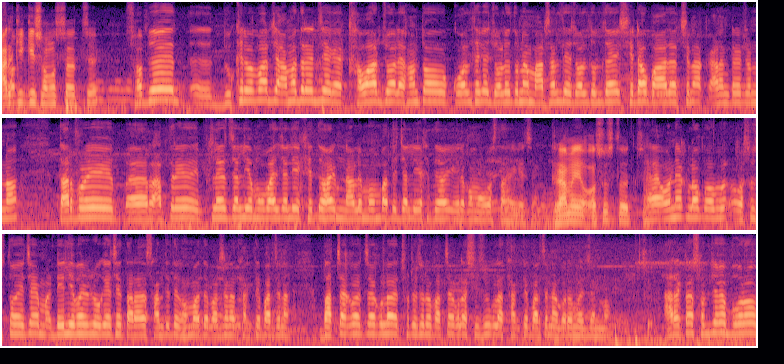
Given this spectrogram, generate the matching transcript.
আর কি কি সমস্যা হচ্ছে? সবচেয়ে দুঃখের ব্যাপার যে আমাদের যে খাওয়ার জল এখন তো কল থেকে জলে তোলা মার্শাল দিয়ে জল তুলতে হয় সেটাও পাওয়া যাচ্ছে না কারেন্টের জন্য। তারপরে রাত্রে ফ্ল্যাশ জ্বালিয়ে মোবাইল জ্বালিয়ে খেতে হয় নাহলে মোমবাতি জ্বালিয়ে খেতে হয় এরকম অবস্থা হয়ে গেছে। গ্রামে অসুস্থ হচ্ছে? হ্যাঁ অনেক লোক অসুস্থ হয়েছে ডেলিভারি রোগ আছে তারা শান্তিতে ঘুমাতে পারছে না থাকতে পারছে না। বাচ্চা কাচ্চাগুলো ছোটো ছোটো বাচ্চাগুলো শিশুগুলো থাকতে পারছে না গরমের জন্য। আর একটা সব জায়গায় বড়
